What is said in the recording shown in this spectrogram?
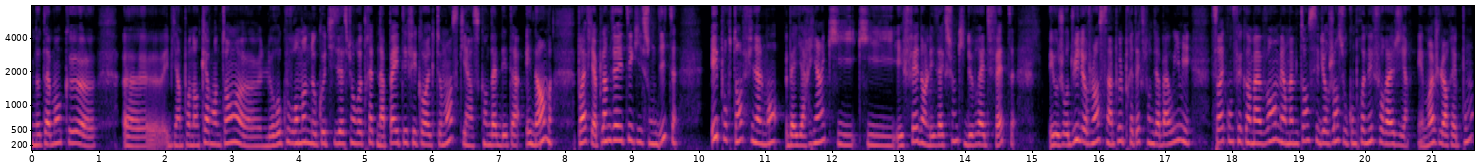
notamment que eh bien, pendant 40 ans, le recouvrement de nos cotisations retraite n'a pas été fait correctement, ce qui est un scandale d'État énorme. Bref, il y a plein de vérités qui sont dites, et pourtant, finalement, ben, il n'y a rien qui est fait dans les actions qui devraient être faites. Et aujourd'hui, l'urgence, c'est un peu le prétexte pour dire, bah oui, mais c'est vrai qu'on fait comme avant, mais en même temps, c'est l'urgence, vous comprenez, il faut réagir. Et moi, je leur réponds,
